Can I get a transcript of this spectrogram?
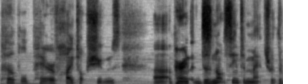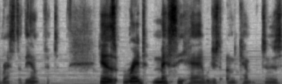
purple pair of high top shoes, uh, a pairing that does not seem to match with the rest of the outfit. He has red, messy hair, which is unkempt and is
